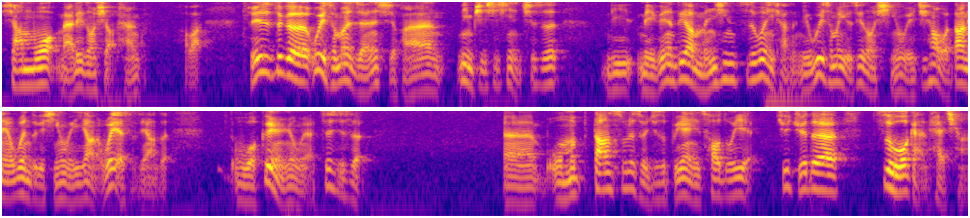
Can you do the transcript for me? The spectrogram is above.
瞎摸，买那种小盘股，好吧？所以这个为什么人喜欢另辟蹊径？其实你每个人都要扪心自问一下子，你为什么有这种行为？就像我当年问这个行为一样的，我也是这样子。我个人认为啊，这就是，呃，我们当初的时候就是不愿意抄作业。就觉得自我感太强，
